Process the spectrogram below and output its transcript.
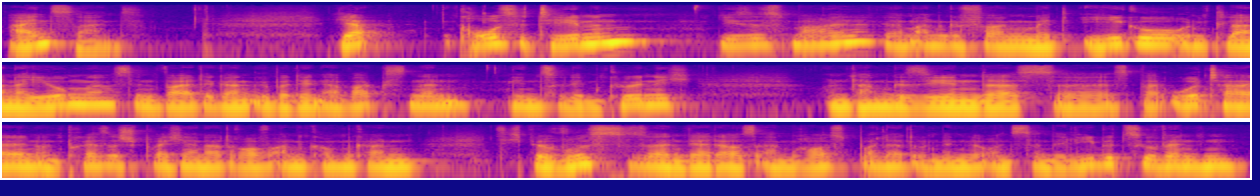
Einsseins. Ja, große Themen dieses Mal. Wir haben angefangen mit Ego und kleiner Junge, sind weitergegangen über den Erwachsenen hin zu dem König und haben gesehen, dass äh, es bei Urteilen und Pressesprechern darauf ankommen kann, sich bewusst zu sein, wer da aus einem rausballert. Und wenn wir uns dann der Liebe zuwenden,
